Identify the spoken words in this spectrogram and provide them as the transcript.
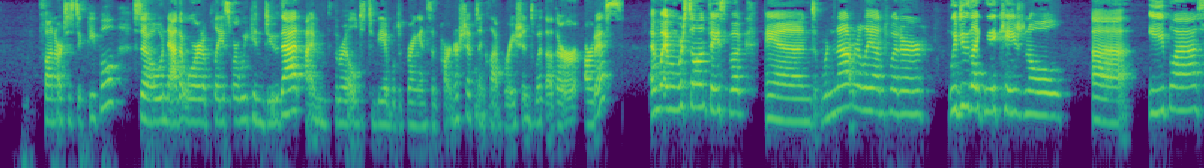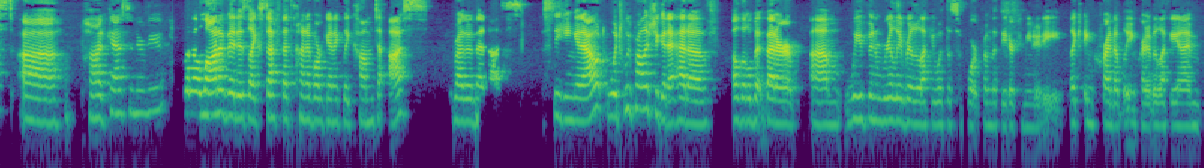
fun artistic people. So now that we're at a place where we can do that, I'm thrilled to be able to bring in some partnerships and collaborations with other artists. And we're still on Facebook and we're not really on Twitter. We do like the occasional uh, e-blast uh, podcast interview, but a lot of it is like stuff that's kind of organically come to us rather than us seeking it out, which we probably should get ahead of a little bit better. Um, we've been really, really lucky with the support from the theater community, like incredibly, incredibly lucky, and I'm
